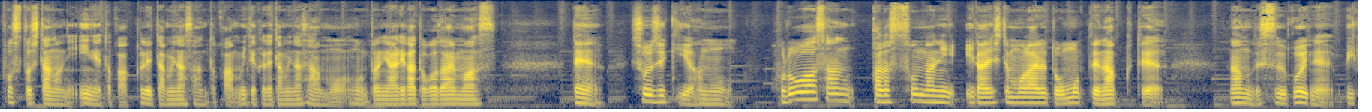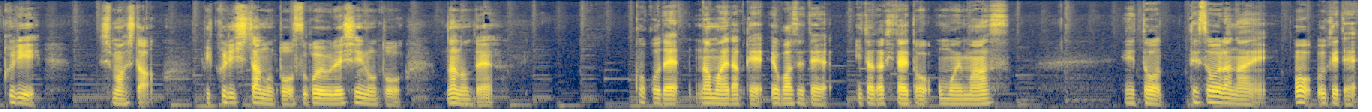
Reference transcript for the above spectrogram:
ポストしたのにいいねとかくれた皆さんとか、見てくれた皆さんも、本当にありがとうございます。で、正直、あの、フォロワーさんからそんなに依頼してもらえると思ってなくて、なのですごいね、びっくりしました。びっくりしたのと、すごい嬉しいのと、なので、ここで名前だけ呼ばせていただきたいと思います。えっ、ー、と、手相占いを受けて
